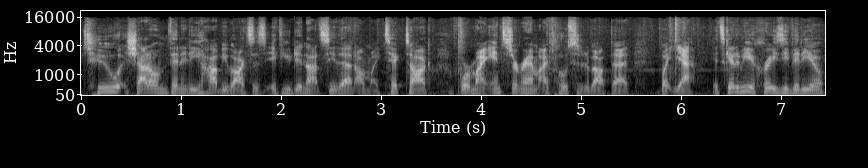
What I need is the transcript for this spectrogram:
two Shadow Infinity hobby boxes. If you did not see that on my TikTok or my Instagram, I posted about that. But yeah, it's going to be a crazy video,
